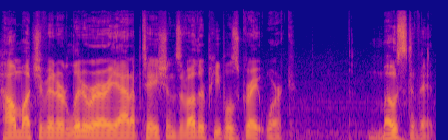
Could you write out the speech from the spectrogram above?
How much of it are literary adaptations of other people's great work? Most of it.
